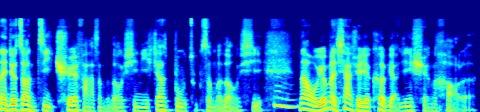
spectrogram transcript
那你就知道你自己缺乏什么东西，你需要补足什么东西。嗯，那我原本下学期课表已经选好了。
